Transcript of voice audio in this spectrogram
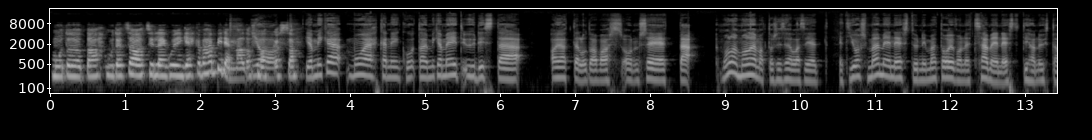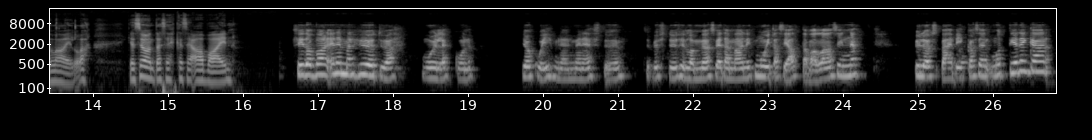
Mutta, tota, mutta et sä oot silleen kuitenkin ehkä vähän pidemmällä tuossa matkassa. Ja mikä mua ehkä, niinku, tai mikä meitä yhdistää ajattelutavassa on se, että me ollaan molemmat tosi sellaisia, että, että jos mä menestyn, niin mä toivon, että sä menestyt ihan yhtä lailla. Ja se on tässä ehkä se avain siitä on vaan enemmän hyötyä muille, kun joku ihminen menestyy. Se pystyy silloin myös vetämään niitä muita sieltä tavallaan sinne ylöspäin pikkasen. Mutta tietenkään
